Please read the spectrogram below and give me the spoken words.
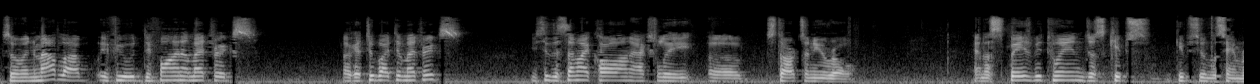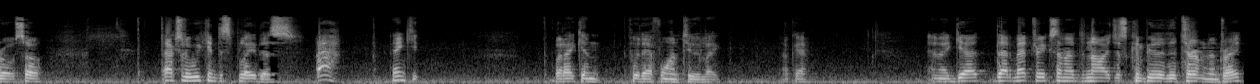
So in MATLAB, if you define a matrix, like a 2 by 2 matrix, you see the semicolon actually uh, starts a new row and a space between just keeps keeps you in the same row. So actually we can display this. Ah, thank you. But I can put F1 too, like, okay. And I get that matrix, and I, now I just compute the determinant, right?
